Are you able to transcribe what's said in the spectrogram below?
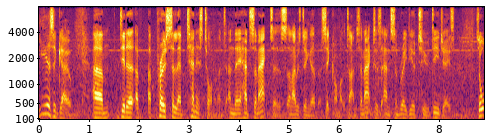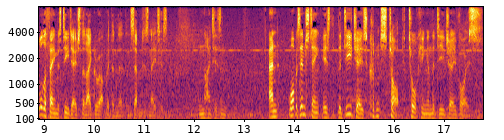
years ago um, did a, a, a pro celeb tennis tournament, and they had some actors, and I was doing a, a sitcom at the time. Some actors and some Radio Two DJs. So all the famous DJs that I grew up with in the, in the 70s and 80s, 90s, and and what was interesting is that the DJs couldn't stop talking in the DJ voice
